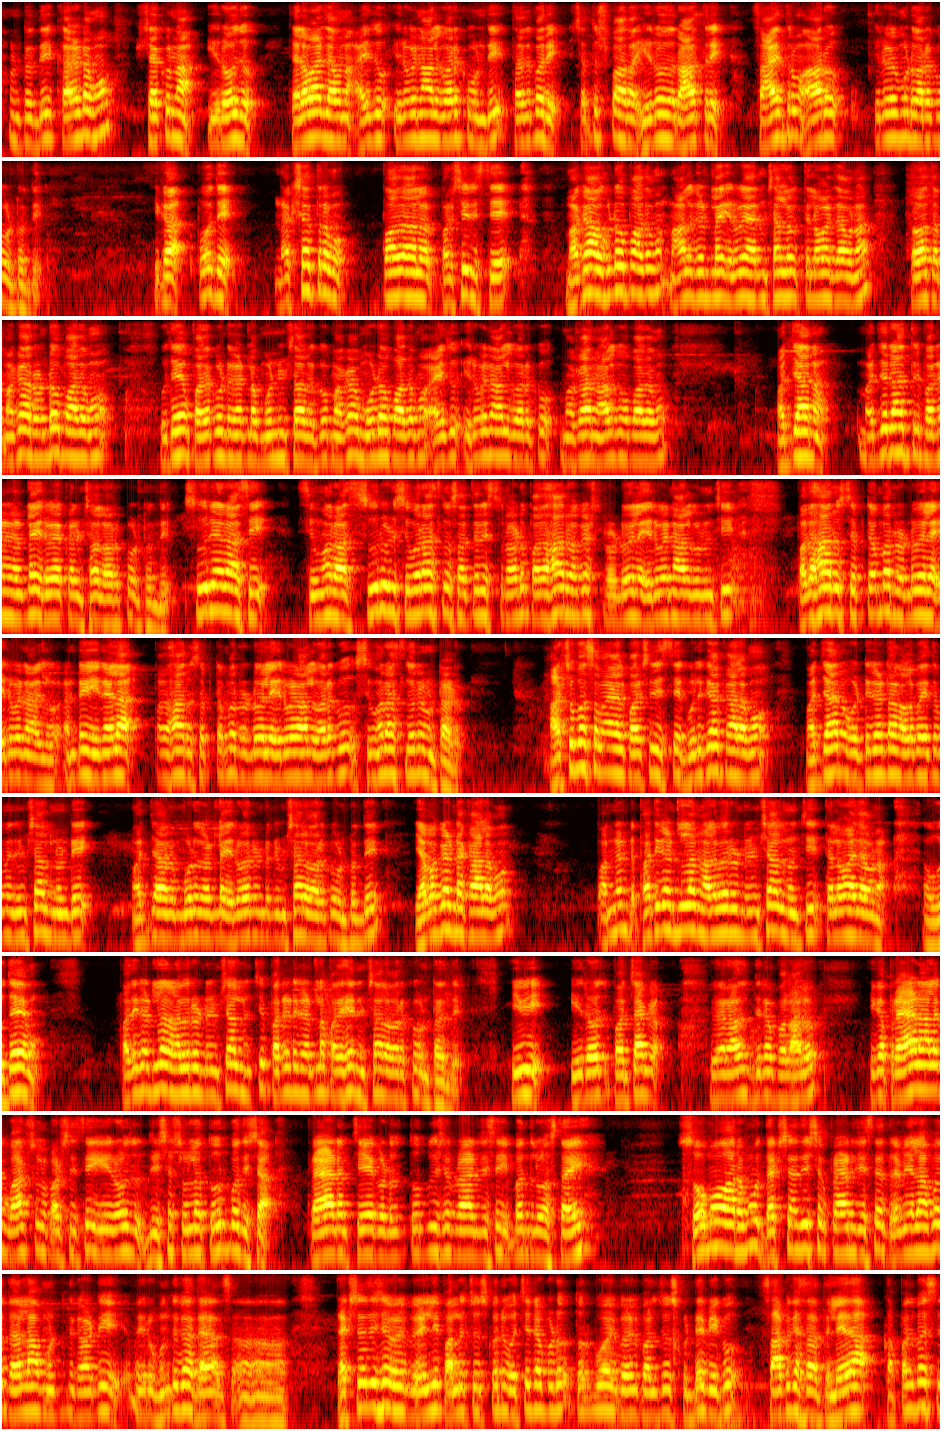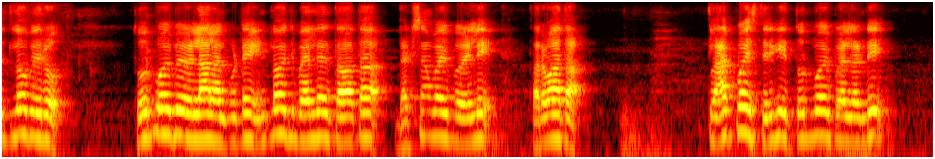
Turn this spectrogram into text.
ఉంటుంది. కరణము శకున ఈరోజు తెల్లవారుజామున ఐదు ఇరవై నాలుగు వరకు ఉంది. తదుపరి చతుష్పాద ఈరోజు రాత్రి సాయంత్రం ఆరు ఇరవై మూడు వరకు ఉంటుంది. ఇక పోతే నక్షత్రము పాదాలను పరిశీలిస్తే మగ ఒకటో పాదము నాలుగు గంటల ఇరవై ఆరు నిమిషాల్లో తెల్లవారుజామున తర్వాత మగ రెండో పాదము ఉదయం పదకొండు గంటల మూడు నిమిషాలకు మగ మూడో పాదము ఐదు ఇరవై నాలుగు వరకు మగ నాలుగో పాదము మధ్యాహ్నం మధ్యరాత్రి పన్నెండు గంటల ఇరవై ఒక్క నిమిషాల వరకు ఉంటుంది. సూర్యరాశి సింహరాశి సూర్యుడు శివరాశిలో సంచరిస్తున్నాడు పదహారు ఆగస్టు రెండు వేల ఇరవై నాలుగు నుంచి పదహారు సెప్టెంబర్ రెండు వేల ఇరవై నాలుగు అంటే ఈ నెల పదహారు సెప్టెంబర్ రెండు వేల ఇరవై నాలుగు వరకు సింహరాశిలోనే ఉంటాడు. అశుభ సమయాలు పరిశీలిస్తే గుళికా కాలము మధ్యాహ్నం ఒంటి గంట నలభై తొమ్మిది నిమిషాల నుండి మధ్యాహ్నం మూడు గంటల ఇరవై రెండు నిమిషాల వరకు ఉంటుంది. యవగండ కాలము పన్నెండు పది గంటల నలభై రెండు నిమిషాల నుంచి తెల్లవారుజామున ఉదయం పది గంటల నలభై రెండు నిమిషాల నుంచి పన్నెండు గంటల పదిహేను నిమిషాల వరకు ఉంటుంది. ఇవి ఈరోజు పంచాంగ వివరాలు దినఫలాలు ఇక ప్రయాణాలకు వార్షులు పరిశీలిస్తే ఈరోజు దిశలో తూర్పు దిశ ప్రయాణం చేయకూడదు. తూర్పు దిశ ప్రయాణం చేస్తే ఇబ్బందులు వస్తాయి. సోమవారము దక్షిణ దిశకు ప్రయాణం చేస్తే ద్రవ్యలాభం ధనలాభం ఉంటుంది కాబట్టి మీరు ముందుగా ద దక్షిణ దిశ వైపు వెళ్ళి పళ్ళు చూసుకొని వచ్చేటప్పుడు తూర్పు వైపు వెళ్ళి పళ్ళు చూసుకుంటే మీకు సాపిక సాగుతుంది లేదా తప్పని పరిస్థితిలో మీరు తూర్పు వైపు వెళ్ళాలనుకుంటే ఇంట్లోంచి బయలుదేరిన తర్వాత దక్షిణ వైపు వెళ్ళి తర్వాత క్లాక్ వైజ్ తిరిగి తూర్పు వైపు వెళ్ళండి.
